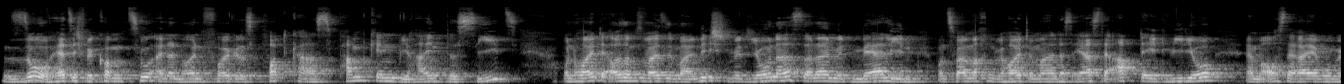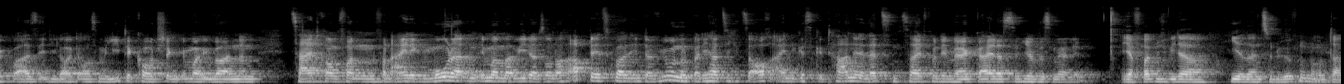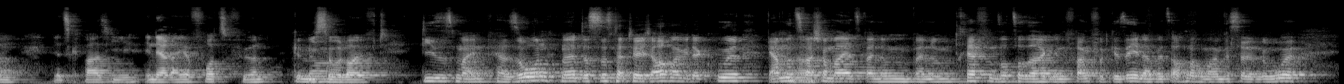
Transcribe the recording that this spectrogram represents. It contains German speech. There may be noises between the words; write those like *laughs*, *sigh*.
So, herzlich willkommen zu einer neuen Folge des Podcasts Pumpkin Behind the Seeds. Und heute ausnahmsweise mal nicht mit Jonas, sondern mit Merlin. Und zwar machen wir heute mal das erste Update-Video ähm, aus der Reihe, wo wir quasi die Leute aus dem Elite-Coaching immer über einen Zeitraum von, von einigen Monaten immer mal wieder so noch Updates quasi interviewen. Und bei dir hat sich jetzt auch einiges getan in der letzten Zeit, von dem her geil, dass du hier bist, Merlin. Ja, freut mich wieder hier sein zu dürfen und dann jetzt quasi in der Reihe fortzuführen, genau. wie es so läuft dieses Mal in Person. Ne? Das ist natürlich auch mal wieder cool. Wir haben uns ja. zwar schon mal jetzt bei einem, bei einem Treffen sozusagen in Frankfurt gesehen, aber jetzt auch noch mal ein bisschen in Ruhe.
